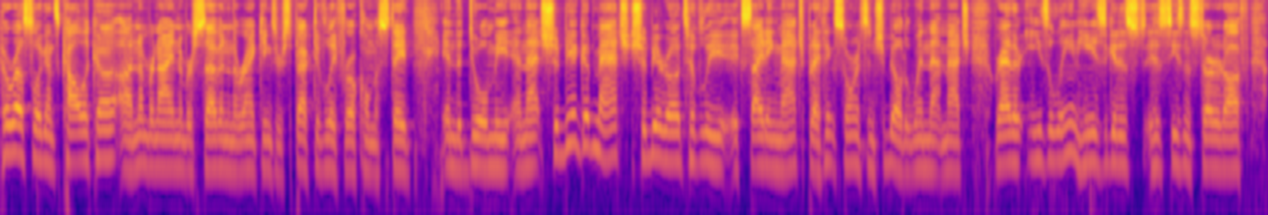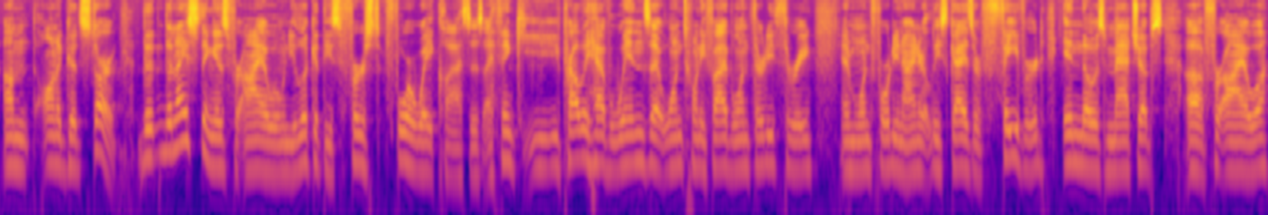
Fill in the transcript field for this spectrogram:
He'll wrestle against Collica, uh, number nine, number seven in the rankings, respectively, for Oklahoma State in the dual meet. And that should be a good match, should be a relatively exciting match. But I think Sorensen should be able to win that match rather easily, and he needs to get his, his season started off um, on a good start. The, the nice thing is for Iowa, when you look at these first four weight classes, I think you, you probably have wins at 125, 133, and 149, or at least guys are favored in those matchups uh, for Iowa.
